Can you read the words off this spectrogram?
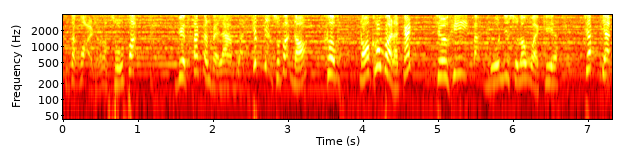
chúng ta gọi nó là số phận. Việc ta cần phải làm là chấp nhận số phận đó. Không đó không phải là cách. Trừ khi bạn muốn như số lông ngoài kia, chấp nhận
